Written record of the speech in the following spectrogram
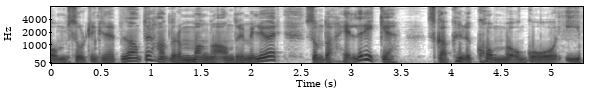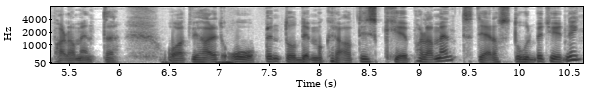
om stortingsrepresentanter, det handler om mange andre miljøer, som da heller ikke skal kunne komme og gå i parlamentet. Og at vi har et åpent og demokratisk parlament, det er av stor betydning.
